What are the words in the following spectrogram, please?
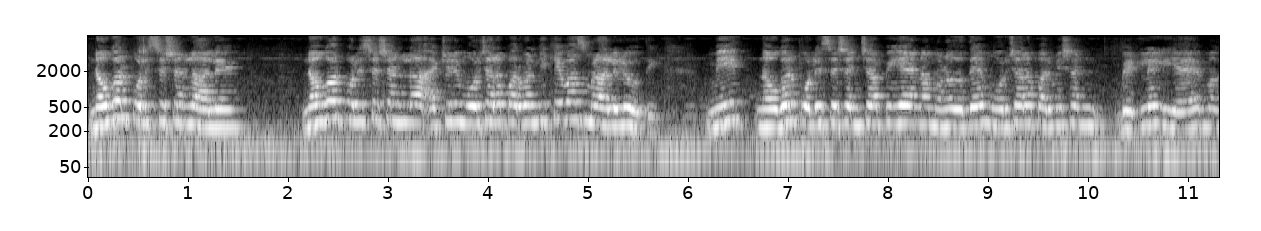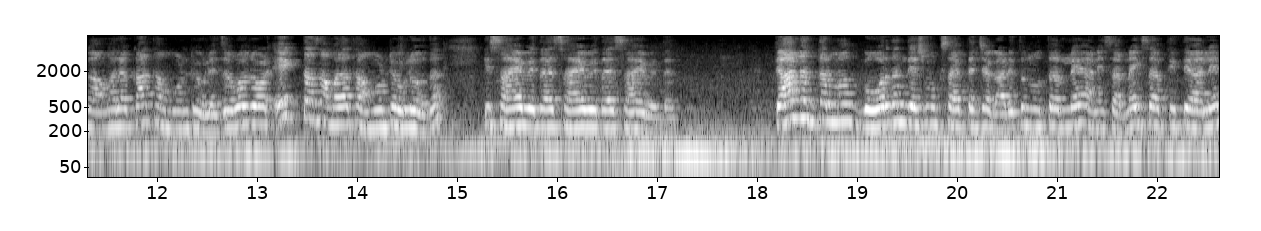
नवघर पोलीस स्टेशनला आले. नवघर पोलीस स्टेशनला ॲक्च्युली मोर्चाला परवानगी केव्हाच मिळालेली होती? मी नवघर पोलीस स्टेशनच्या पी आयना म्हणत होते मोर्चाला परमिशन भेटलेली आहे मग आम्हाला का थांबवून ठेवले? जवळजवळ एक तास आम्हाला थांबवून ठेवलं होतं की साहेब येत आहेत साहेब येत आहेत साहेब येत आहेत. त्यानंतर मग गोवर्धन देशमुख साहेब त्यांच्या गाडीतून उतरले आणि सरनाईक साहेब तिथे आले.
